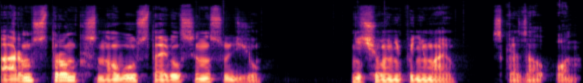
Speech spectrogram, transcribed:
Армстронг снова уставился на судью. «Ничего не понимаю», — сказал он.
